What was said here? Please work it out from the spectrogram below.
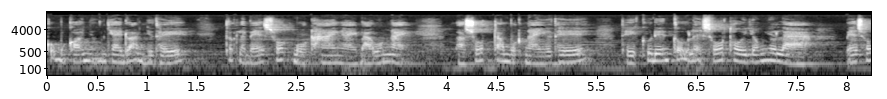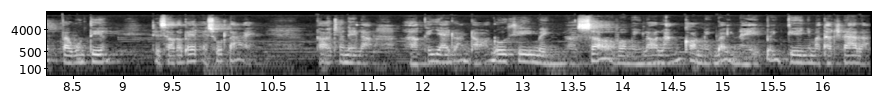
cũng có những giai đoạn như thế. Tức là bé sốt một, hai ngày, ba, bốn ngày. Và sốt trong một ngày như thế thì cứ đến cự lại sốt thôi, giống như là bé sốt ba, bốn tiếng. Thì sau đó bé lại sốt lại đó cho nên là à, cái giai đoạn đó đôi khi mình à, sợ và mình lo lắng con mình bệnh này bệnh kia. Nhưng mà thật ra là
